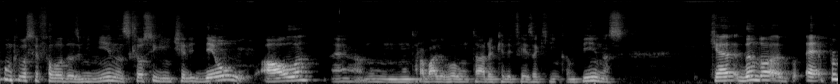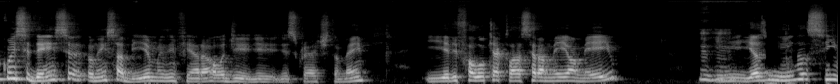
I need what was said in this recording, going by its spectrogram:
com o que você falou das meninas, que é o seguinte, ele deu aula é, num, num, trabalho voluntário que ele fez aqui em Campinas, que é dando, é, por coincidência, eu nem sabia, mas enfim, era aula de, de, de Scratch também, e ele falou que a classe era meio a meio, uhum. e, as meninas, assim,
